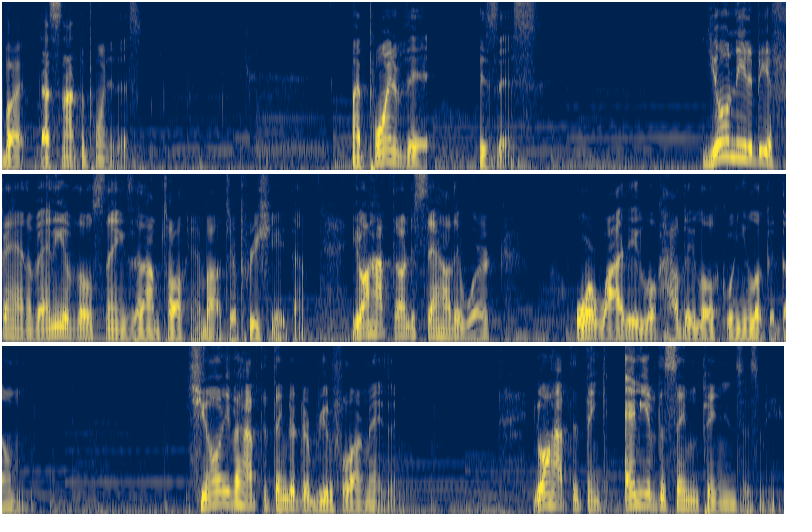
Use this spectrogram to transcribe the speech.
but that's not the point of this. My point of it is this you don't need to be a fan of any of those things that I'm talking about to appreciate them. You don't have to understand how they work or why they look how they look when you look at them. You don't even have to think that they're beautiful or amazing. You don't have to think any of the same opinions as me,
